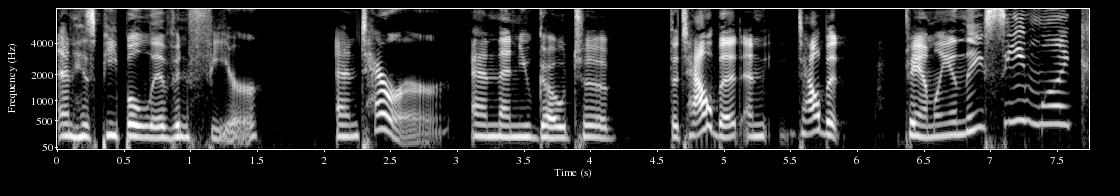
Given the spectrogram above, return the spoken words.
and his people live in fear and terror. And then you go to the Talbot and Talbot family, and they seem like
